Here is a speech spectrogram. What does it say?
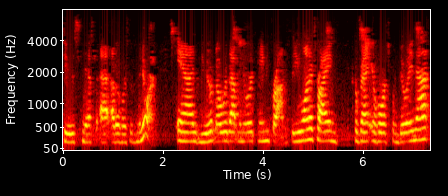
to sniff at other horses' manure. And you don't know where that manure came from. So you want to try and prevent your horse from doing that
